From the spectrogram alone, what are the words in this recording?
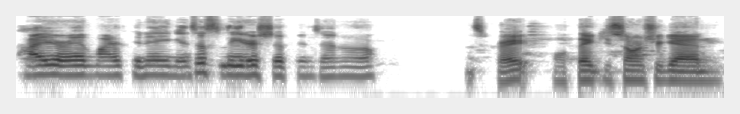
higher ed marketing and just leadership in general. That's great. Well, thank you so much again.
